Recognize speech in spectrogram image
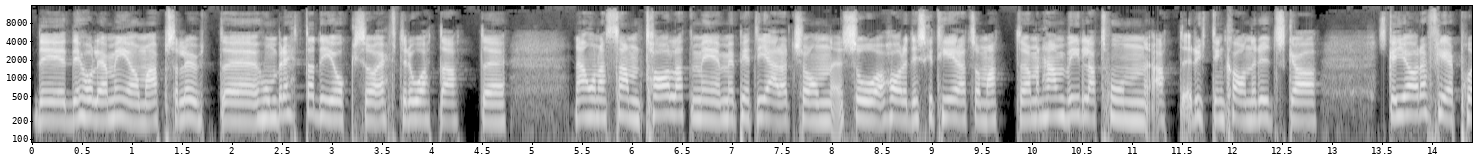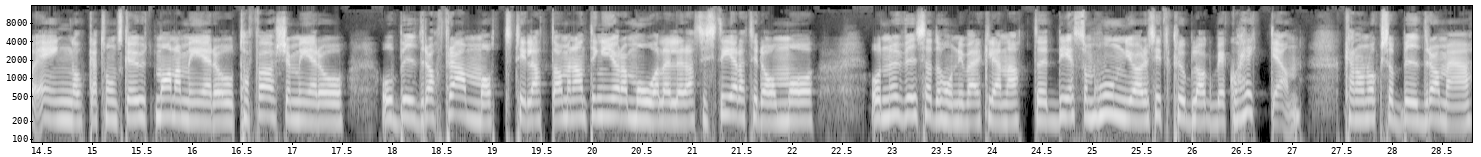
Det, det håller jag med om, absolut. Hon berättade ju också efteråt att när hon har samtalat med, med Peter Gerhardsson så har det diskuterats om att ja, men han vill att hon, att Rytting Kaneryd ska ska göra fler poäng och att hon ska utmana mer och ta för sig mer och, och bidra framåt till att ja, men antingen göra mål eller assistera till dem. Och, och nu visade hon ju verkligen att det som hon gör i sitt klubblag BK Häcken kan hon också bidra med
